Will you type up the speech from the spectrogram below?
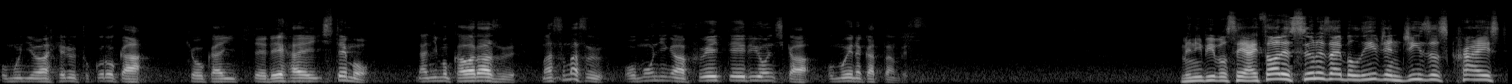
重荷は減るところか教会に来て礼拝しても何も変わらずますます重荷が増えているようにしか思えなかったのです Many people say, I thought as soon as I believed in Jesus Christ,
